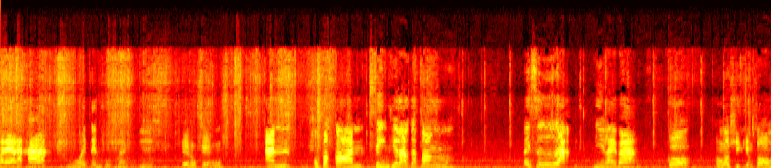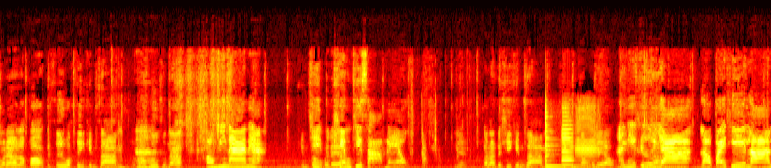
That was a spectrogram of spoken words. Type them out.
มาแล้วนะคะโอ้ยเต็มถุงเลย แช่น้ำแข็งอันอุปกรณ์สิ่งที่เราจะต้องไปซื้ออะมีอะไรบ้าง ก็ของเราฉีดเข็มสองมาแล้วเราก็ไปซื้อวัคซีนเข็มสามสำหรับอ่า ลูกสุนัขของมีนาเนี่ยเข็มสอฉีงดไปแล้เข็วมที่สามแล้ว เนี่ยกำลังจะฉีดเข็มสามฉีดเข็มสองไปแล้วอันนี้คือเข็มสม ยาเราไปที่ร้าน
